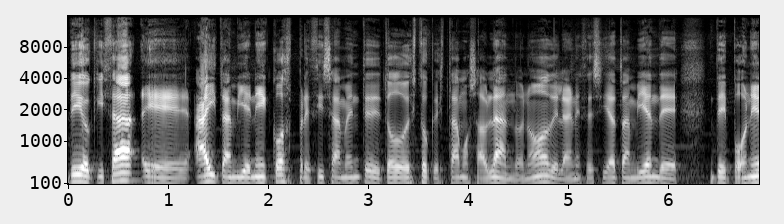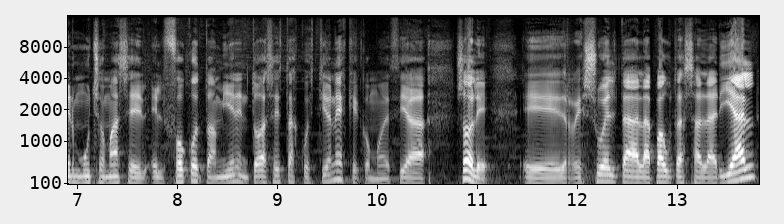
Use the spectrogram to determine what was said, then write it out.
Digo, quizá eh, hay también ecos precisamente de todo esto que estamos hablando, ¿no? De la necesidad también de, de poner mucho más el, el foco también en todas estas cuestiones que, como decía Sole, eh, resuelta la pauta salarial,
